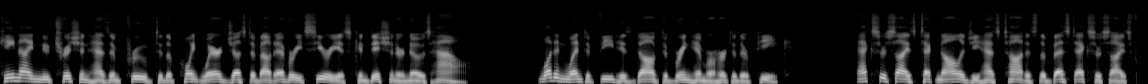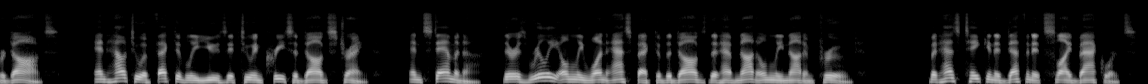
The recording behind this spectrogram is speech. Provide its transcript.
Canine nutrition has improved to the point where just about every serious conditioner knows how. What and when to feed his dog to bring him or her to their peak. Exercise technology has taught us the best exercise for dogs. And how to effectively use it to increase a dog's strength and stamina. There is really only one aspect of the dogs that have not only not improved, but has taken a definite slide backwards.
